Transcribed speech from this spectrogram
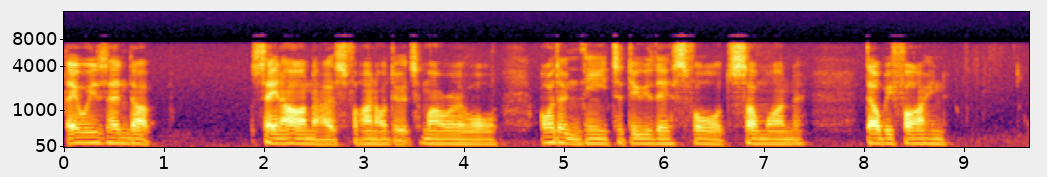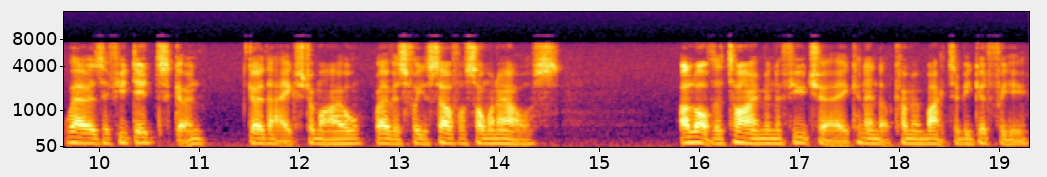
they always end up saying, "Oh no, it's fine. I'll do it tomorrow," or "Oh, I don't need to do this for someone. They'll be fine." Whereas if you did go and go that extra mile, whether it's for yourself or someone else, a lot of the time in the future it can end up coming back to be good for you.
